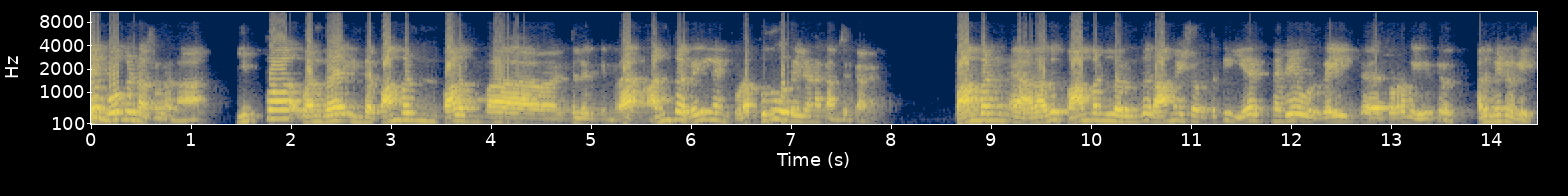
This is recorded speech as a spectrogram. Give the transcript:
ஏன் போங்குன்னு நான் சொல்றேன்னா இப்போ வந்த இந்த பாம்பன் பாலத்தில் இருக்கின்ற அந்த ரயில் லைன் கூட புது ஒரு ரயில் லைனா காமிச்சிருக்காங்க. பாம்பன் அதாவது பாம்பன்ல இருந்து ராமேஸ்வரத்துக்கு ஏற்கனவே ஒரு ரயில் தொடர்பு இருக்கிறது. அது மீட்டர் கேஜ்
